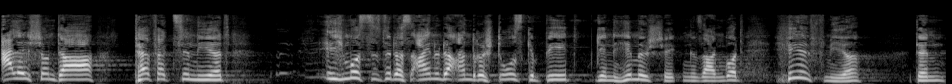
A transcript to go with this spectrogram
alles schon da, perfektioniert. Ich musste das ein oder andere Stoßgebet gen Himmel schicken und sagen, Gott, hilf mir, denn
